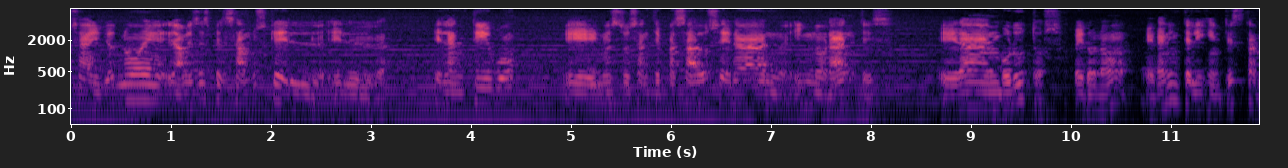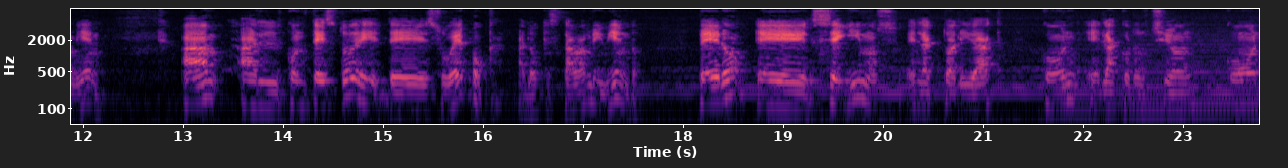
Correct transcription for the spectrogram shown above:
O sea, ellos no, eh, a veces pensamos que el, el antiguo eh, nuestros antepasados eran ignorantes, eran brutos, pero no, eran inteligentes también, al contexto de, su época, a lo que estaban viviendo. Pero eh, seguimos en la actualidad con eh, la corrupción, con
